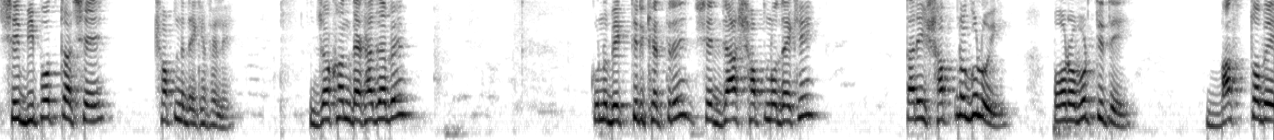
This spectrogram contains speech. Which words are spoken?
সেই বিপদটা সে স্বপ্নে দেখে ফেলে। যখন দেখা যাবে, কোনো ব্যক্তির ক্ষেত্রে সে যা স্বপ্ন দেখে, তার এই স্বপ্নগুলোই পরবর্তীতে বাস্তবে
